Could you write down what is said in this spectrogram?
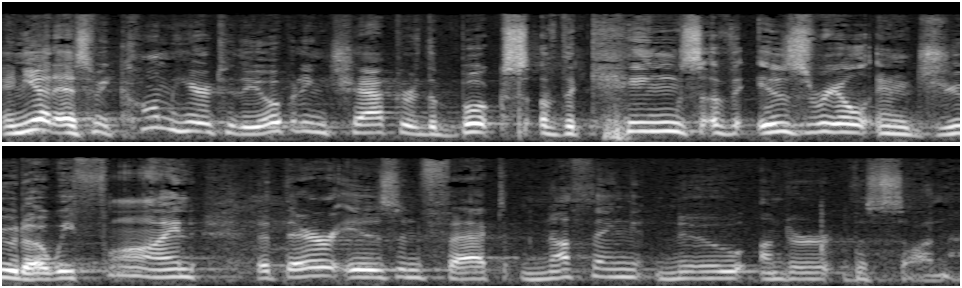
And yet, as we come here to the opening chapter of the books of the kings of Israel and Judah, we find that there is, in fact, nothing new under the sun.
